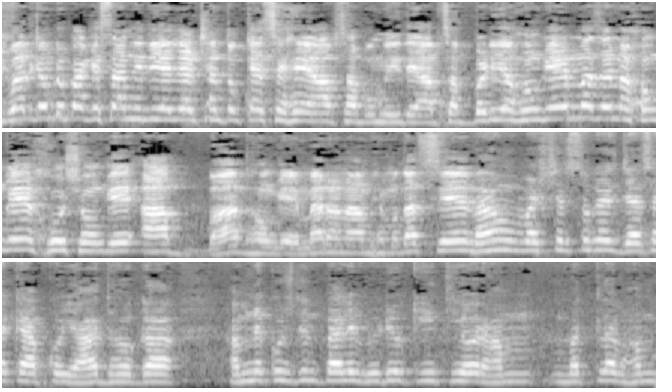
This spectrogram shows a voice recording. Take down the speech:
Guys welcome to Pakistani reaction तो कैसे हैं आप सब? उम्मीद है आप सब बढ़िया होंगे मज़े में होंगे खुश होंगे आप बात होंगे। मेरा नाम है मुदस्सिर। मैं हूँ मुबशर सुगैस जैसा कि आपको याद होगा हमने कुछ दिन पहले वीडियो की थी और हम मतलब हम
